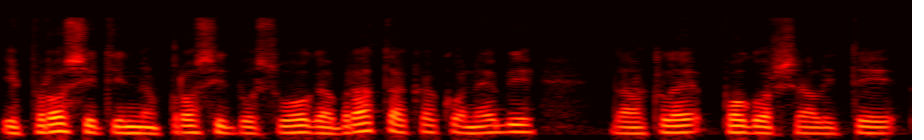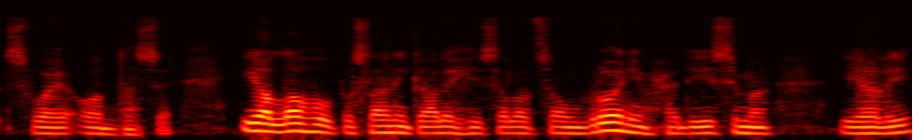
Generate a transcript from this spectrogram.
i prositi na prosidbu svoga brata kako ne bi dakle pogoršali te svoje odnose. I Allahov poslanik alejhi salatu sa brojnim hadisima je li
